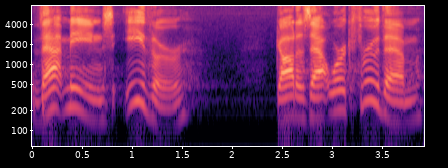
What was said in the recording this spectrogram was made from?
That means either God is at work through them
